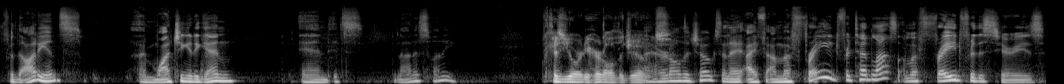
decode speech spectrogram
for the audience, I'm watching it again, and it's not as funny. Because you already heard all the jokes I heard all the jokes, and I, I am afraid for Ted Lasso. I'm afraid for the series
